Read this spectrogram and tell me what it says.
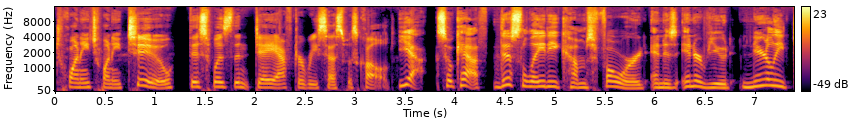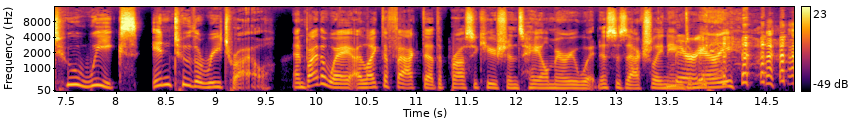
2022. This was the day after recess was called. Yeah. So, Kath, this lady comes forward and is interviewed nearly two weeks into the retrial. And by the way, I like the fact that the prosecution's Hail Mary witness is actually named Mary. Mary.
